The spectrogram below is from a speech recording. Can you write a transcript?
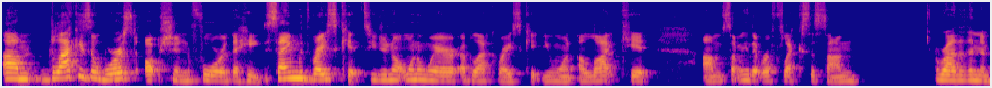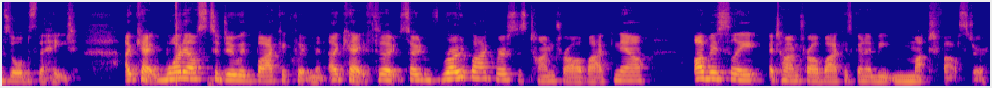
Um, black is the worst option for the heat. Same with race kits. You do not want to wear a black race kit. You want a light kit, um, something that reflects the sun rather than absorbs the heat. Okay, what else to do with bike equipment? Okay, so so road bike versus time trial bike. Now, obviously, a time trial bike is going to be much faster.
